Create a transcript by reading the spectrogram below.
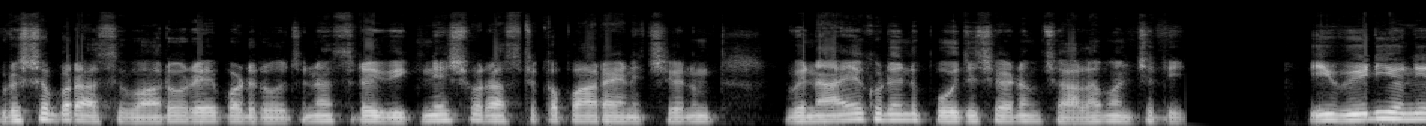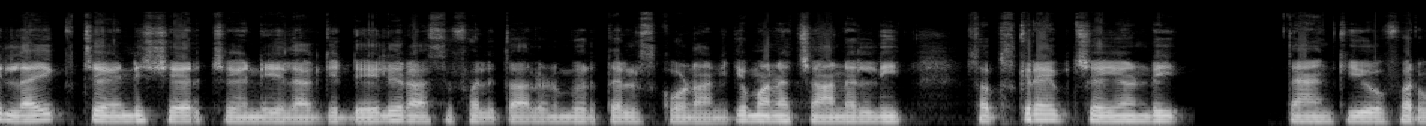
వృషభ రాశి వారు రేపటి రోజున శ్రీ విఘ్నేశ్వర అష్టక పారాయణ చేయడం వినాయకుడిని పూజ చేయడం చాలా మంచిది. ఈ వీడియోని లైక్ చేయండి షేర్ చేయండి. ఇలాగే డైలీ రాశి ఫలితాలను మీరు తెలుసుకోవడానికి మన ఛానల్ని సబ్స్క్రైబ్ చేయండి. థ్యాంక్ యూ ఫర్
